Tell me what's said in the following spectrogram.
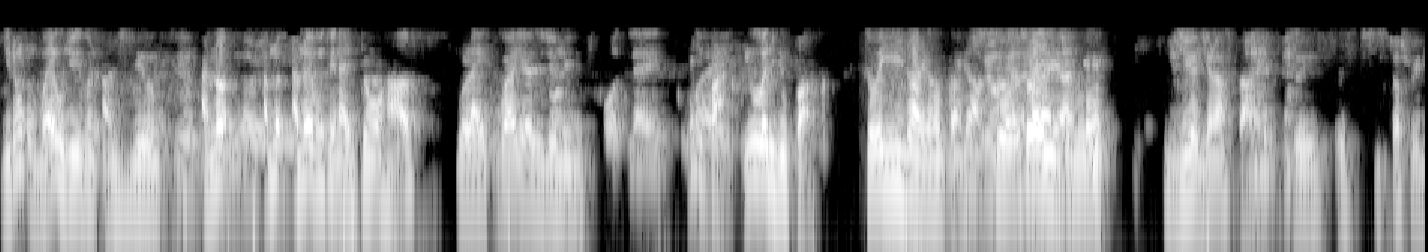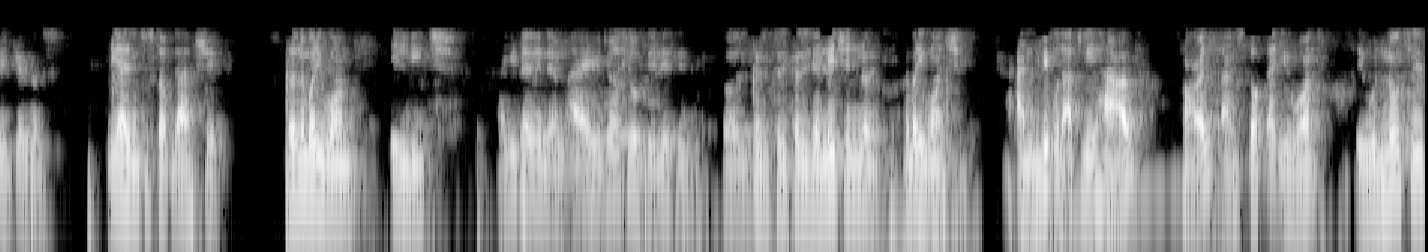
you don't. Why would you even assume? I'm not. I'm not. I'm not even saying I don't have. But like, why are you assuming? Like, you park? You where did you park? So where you don't have your own car. You don't have So car, so why you you just asking? know? Do you, do you understand? So it's, it's it's just ridiculous. You guys need to stop that shit. Because nobody wants a leech. Are you telling them? I just hope they listen. Because if you're leeching, no, nobody wants you. And the people that actually have cars and stuff that you want, they would notice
